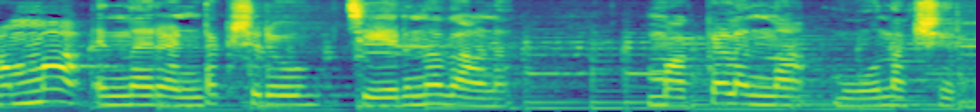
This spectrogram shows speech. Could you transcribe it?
അമ്മ എന്ന രണ്ടക്ഷരവും ചേരുന്നതാണ് മക്കൾ എന്ന മൂന്നക്ഷരം.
